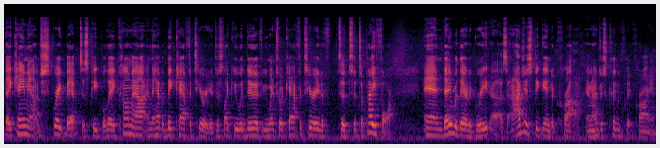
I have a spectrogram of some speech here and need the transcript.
they came out, just great Baptist people. They come out and they have a big cafeteria, just like you would do if you went to a cafeteria to, to, to, to pay for. And they were there to greet us. And I just began to cry, and I just couldn't quit crying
